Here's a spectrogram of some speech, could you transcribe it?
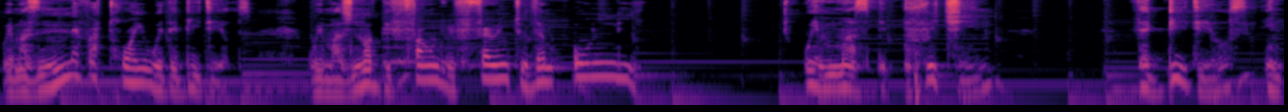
We must never toy with the details. We must not be found referring to them only. We must be preaching the details in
